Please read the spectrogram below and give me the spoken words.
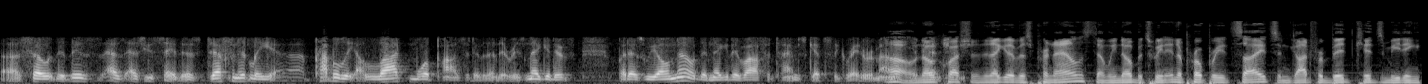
Uh, so there's, as, as you say, there's definitely uh, probably a lot more positive than there is negative. But as we all know, the negative oftentimes gets the greater amount. Oh, of no question. The negative is pronounced, and we know between inappropriate sites and, God forbid, kids meeting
